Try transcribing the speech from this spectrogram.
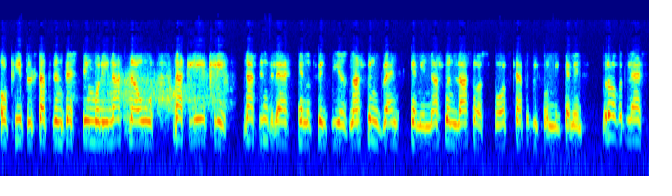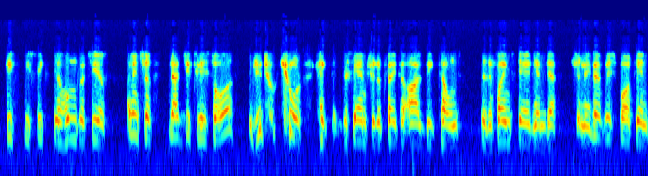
our people started investing money, not now, not lately, not in the last 10 or 20 years, not when grants came in, not when Lotto or sports capital funding came in, but over the last 50, 60, 100 years. I mean, so logically so, if you took your, like the same should apply to all big towns, there's a fine stadium there, should leave every sport in.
